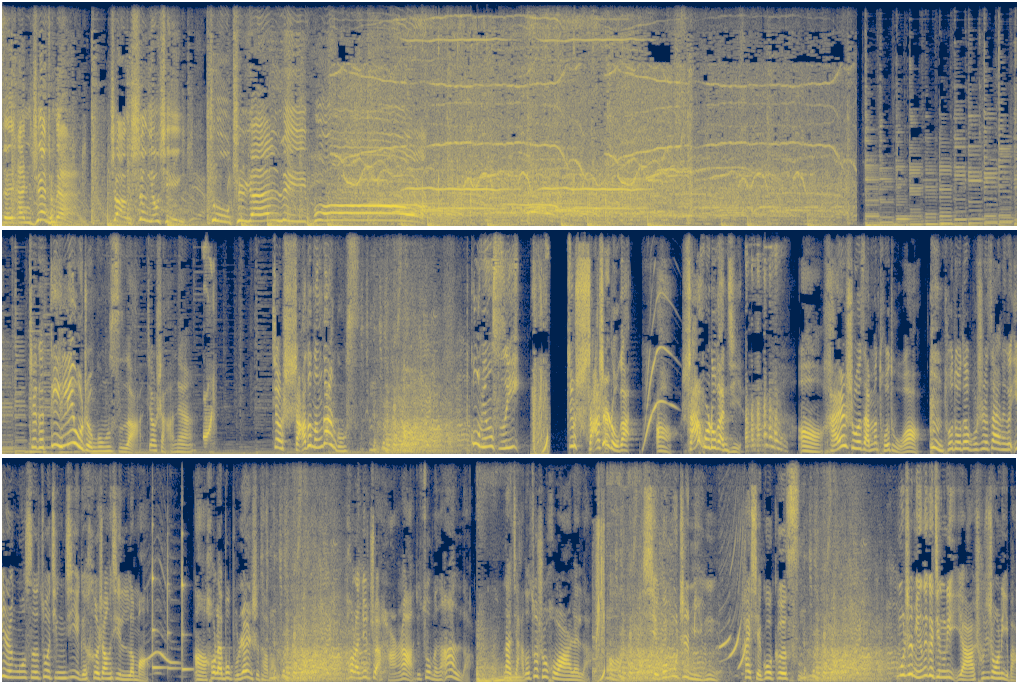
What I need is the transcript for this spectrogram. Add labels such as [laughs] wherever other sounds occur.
Ladies and gentlemen，掌声有请主持人李波。这个第六种公司啊，叫啥呢？叫啥都能干公司。啊，顾名思义，就啥事儿都干啊，啥活都敢接。啊，还是说咱们坨坨啊，[clears throat] 坨坨他不是在那个艺人公司做经纪，给喝伤心了吗？啊，后来不不认识他吗？[laughs] 后来就转行啊，就做文案了。那家都做出花来了啊，写过墓志铭，还写过歌词。墓志铭那个经理呀，出去装李白，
